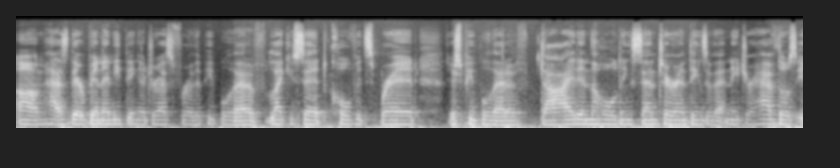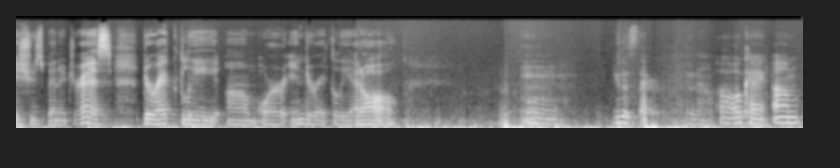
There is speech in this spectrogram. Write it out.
Um, has there been anything addressed for the people that have, like you said, COVID spread? There's people that have died in the holding center and things of that nature. Have those issues been addressed directly um, or indirectly at all? You can start. now. Oh, okay. Um,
